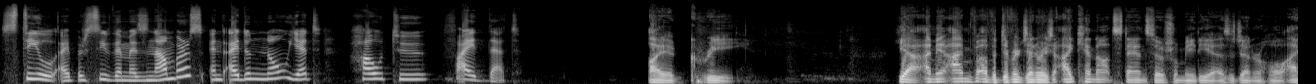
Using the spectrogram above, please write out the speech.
still i perceive them as numbers and i don't know yet how to fight that. I agree. Yeah, I mean, I'm of a different generation. I cannot stand social media as a general whole. I,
